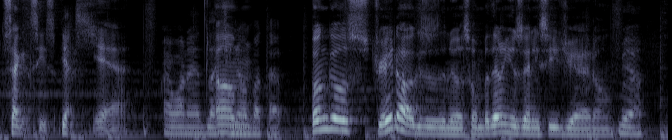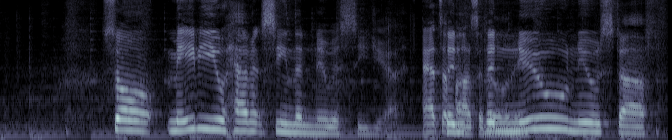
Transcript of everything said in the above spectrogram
second season. yes. Yeah. I want to let you know Um, about that. Bungo Stray Dogs is the newest one, but they don't use any CGI at all. Yeah. So maybe you haven't seen the newest CGI. That's a the, possibility. the new new stuff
